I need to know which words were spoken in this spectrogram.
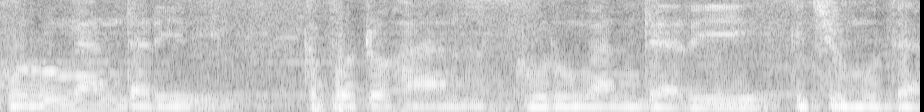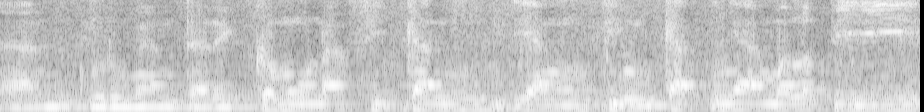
kurungan dari kebodohan, kurungan dari kejumudan, kurungan dari kemunafikan yang tingkatnya melebihi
